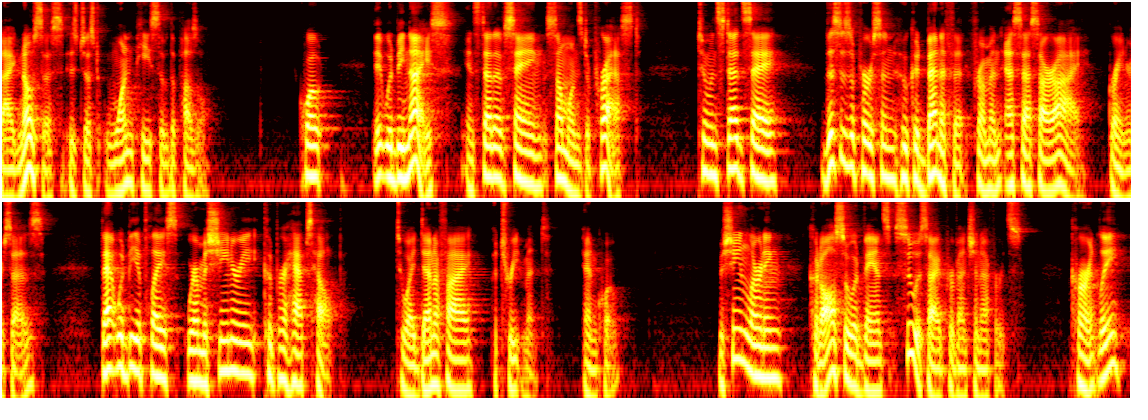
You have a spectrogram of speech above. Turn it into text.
Diagnosis is just one piece of the puzzle. Quote, it would be nice, instead of saying someone's depressed, to instead say, This is a person who could benefit from an SSRI, Greiner says. That would be a place where machinery could perhaps help to identify a treatment. End quote. Machine learning could also advance suicide prevention efforts. Currently,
